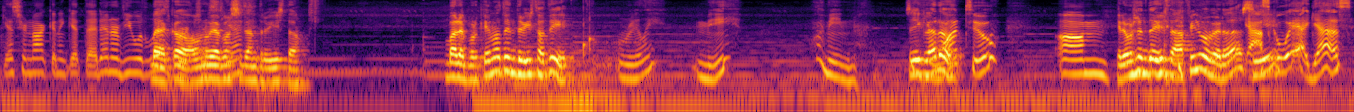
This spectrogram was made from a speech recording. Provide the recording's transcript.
Guess you're not gonna get that interview with Vale, claro, aún no voy a conseguir la entrevista. Vale, ¿por qué no te entrevisto a ti? Really? Me? I mean, Sí, if you claro. want to. Um, Queremos entrevistar a Filbo, ¿verdad? ask Sí. away, I guess.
